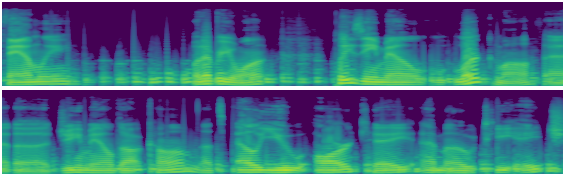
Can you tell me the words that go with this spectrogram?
family, whatever you want, please email lurkmoth at uh, gmail.com. That's L U R K M O T H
